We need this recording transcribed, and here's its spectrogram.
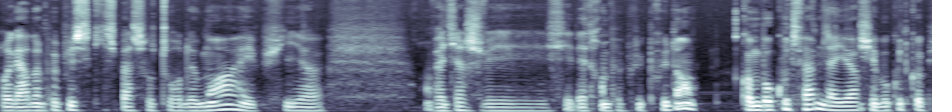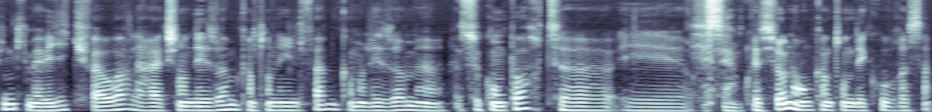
regarde un peu plus ce qui se passe autour de moi, et puis, euh, on va dire, je vais essayer d'être un peu plus prudent. Comme beaucoup de femmes d'ailleurs, j'ai beaucoup de copines qui m'avaient dit tu vas voir la réaction des hommes quand on est une femme, comment les hommes euh, se comportent, euh, et c'est impressionnant quand on découvre ça.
